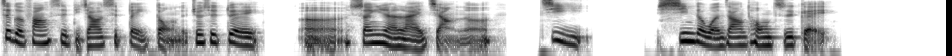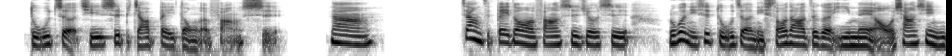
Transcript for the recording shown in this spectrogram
这个方式比较是被动的，就是对呃生意人来讲呢，寄新的文章通知给读者，其实是比较被动的方式。那这样子被动的方式，就是如果你是读者，你收到这个 email，我相信。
